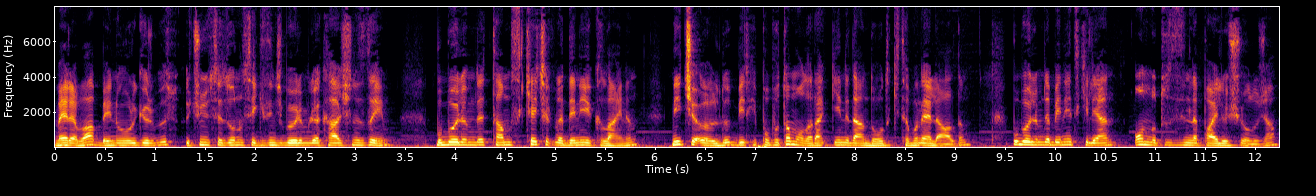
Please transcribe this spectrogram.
Merhaba, ben Uğur Gürbüz. 3. sezonun 8. bölümüyle karşınızdayım. Bu bölümde Thomas Ketchert ve Daniel Klein'ın Nietzsche öldü, bir hipopotam olarak yeniden doğdu kitabını ele aldım. Bu bölümde beni etkileyen 10 notu sizinle paylaşıyor olacağım.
